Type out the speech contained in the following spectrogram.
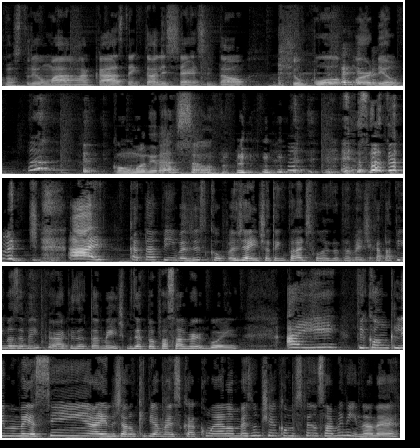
construir uma, uma casa tem que ter um alicerce. Então, chupou, mordeu. Com moderação. Exatamente. Ai, catapimbas, desculpa, gente, eu tenho que parar de falar exatamente. Catapimbas é bem pior que exatamente, mas é pra eu passar vergonha. Aí ficou um clima meio assim, aí ele já não queria mais ficar com ela, mas não tinha como dispensar a menina, né?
